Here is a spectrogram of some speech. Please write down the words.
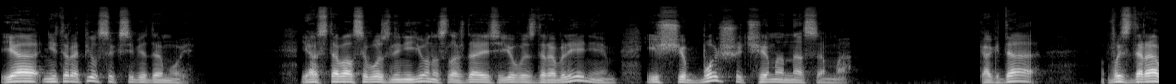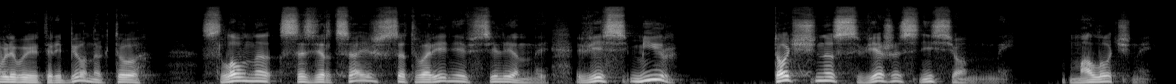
я не торопился к себе домой. Я оставался возле нее, наслаждаясь ее выздоровлением еще больше, чем она сама. Когда выздоравливает ребенок, то словно созерцаешь сотворение Вселенной. Весь мир точно свежеснесенный, молочный.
